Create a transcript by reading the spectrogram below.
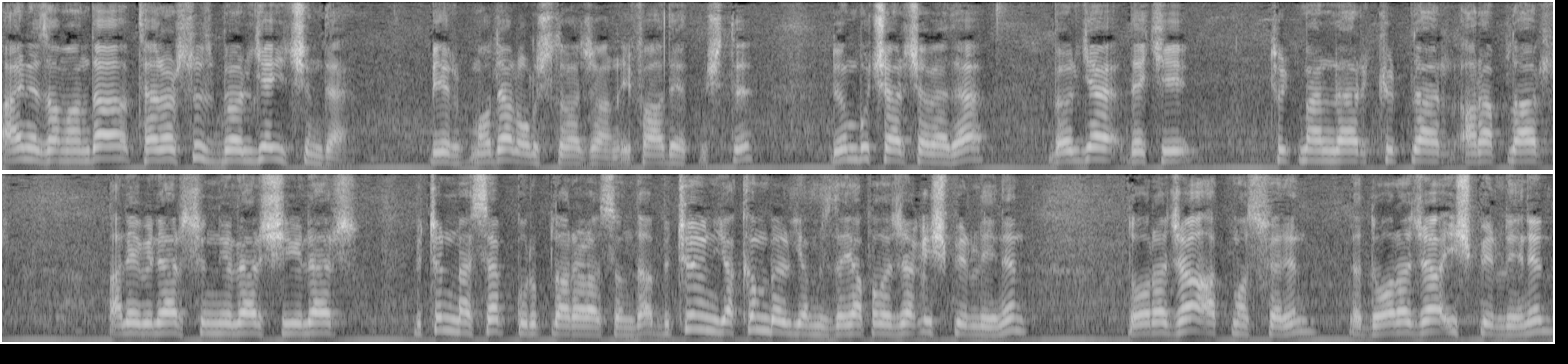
aynı zamanda terörsüz bölge içinde bir model oluşturacağını ifade etmişti. Dün bu çerçevede bölgedeki Türkmenler, Kürtler, Araplar, Aleviler, Sünniler, Şiiler, bütün mezhep grupları arasında, bütün yakın bölgemizde yapılacak işbirliğinin doğuracağı atmosferin ve doğuracağı işbirliğinin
